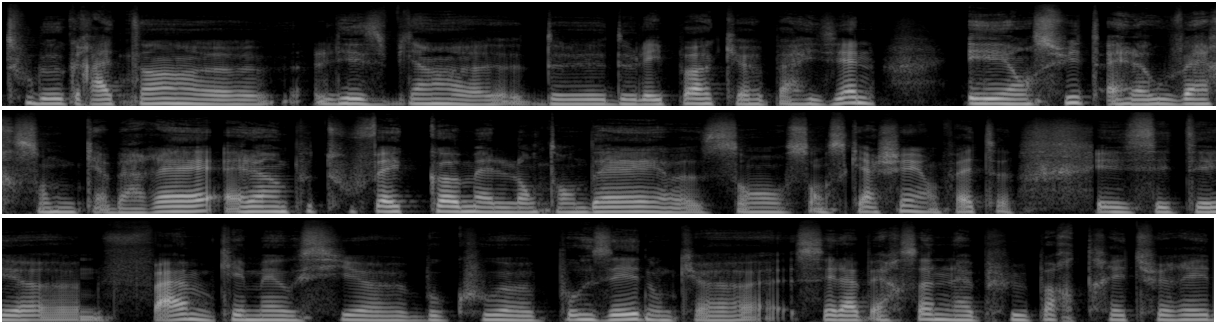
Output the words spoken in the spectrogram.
tout le gratin lesbien de l'époque parisienne. Et ensuite, elle a ouvert son cabaret. Elle a un peu tout fait comme elle l'entendait, euh, sans, sans, se cacher, en fait. Et c'était euh, une femme qui aimait aussi euh, beaucoup poser. Donc, c'est la personne la plus portraiturée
